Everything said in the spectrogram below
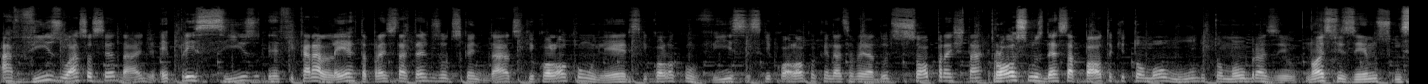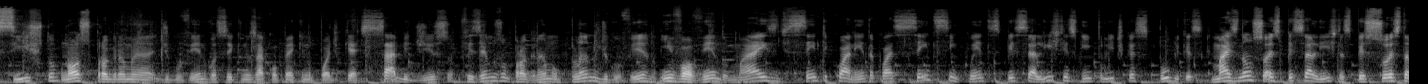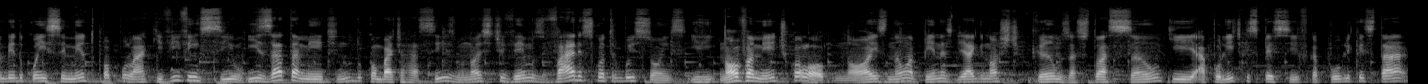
aviso à sociedade. É preciso é, ficar alerta para a estratégia dos outros candidatos que colocam mulheres, que colocam vices, que colocam candidatos a vereadores só para estar próximos dessa pauta que tomou o mundo, tomou o Brasil. Nós fizemos, insisto, nosso programa de governo, você que nos acompanha aqui no podcast sabe disso, fizemos um programa, um plano de governo envolvendo mais de 140, quase 150 especialistas em políticas públicas, mas não só especialistas, pessoas também do conhecimento popular que vivenciam. E exatamente no do combate ao racismo, nós tivemos várias contribuições e novamente coloco, nós não apenas diagnosticamos a situação que a política específica pública está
